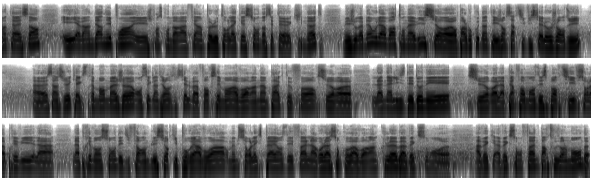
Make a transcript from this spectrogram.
intéressant. Et il y avait un dernier point, et je pense qu'on aura fait un peu le tour de la question dans cette euh, keynote, mais j'aurais bien voulu avoir ton avis sur, on parle beaucoup d'intelligence artificielle aujourd'hui, euh, c'est un sujet qui est extrêmement majeur. On sait que l'intelligence artificielle va forcément avoir un impact fort sur euh, l'analyse des données, sur euh, la performance des sportifs, sur la, prévention des différentes blessures qu'ils pourraient avoir, même sur l'expérience des fans, la relation qu'on va avoir un club avec son, avec, avec son fan partout dans le monde.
